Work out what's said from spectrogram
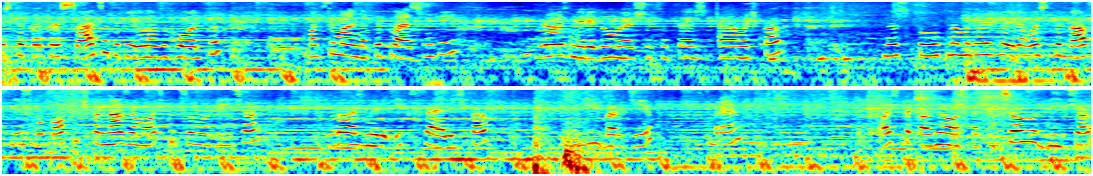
Ось така краса. Це такий у нас гольфик. Максимально теплесенький. В розмірі, думаю, що це теж емочка. Наступна моделька йде ось така флісова кофточка на замочку чоловіча. В розмірі XL. Liberty бренд. Ось така знову ж таки чоловіча.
